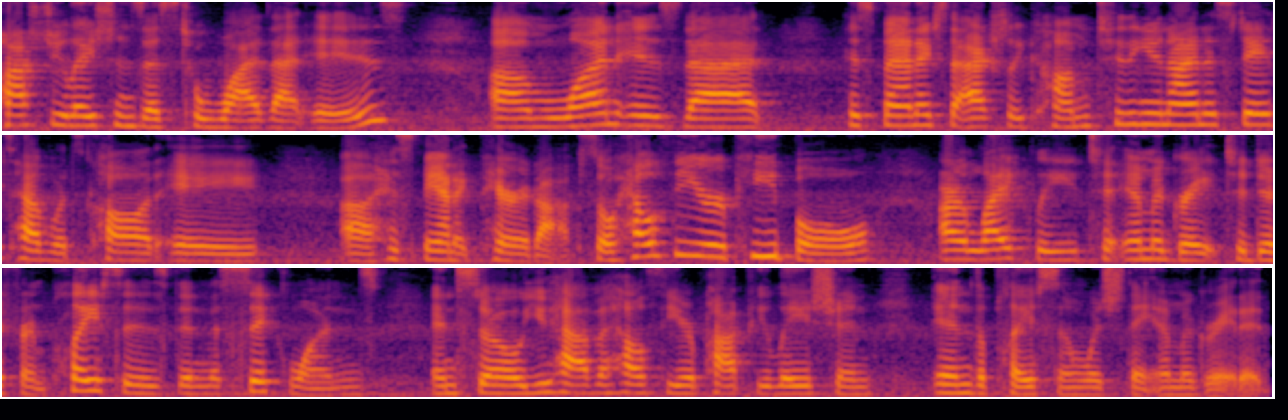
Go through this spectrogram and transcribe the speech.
postulations as to why that is. Um, one is that Hispanics that actually come to the United States have what's called a uh, Hispanic paradox. So healthier people are likely to immigrate to different places than the sick ones, and so you have a healthier population in the place in which they immigrated.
